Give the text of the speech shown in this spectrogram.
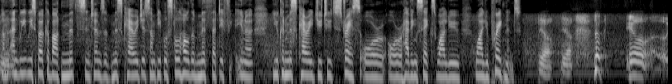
Um, And we, we spoke about myths in terms of miscarriages. Some people still hold the myth that if, you know, you can miscarry due to stress or, or having sex while, you, while you're pregnant. Yeah, yeah. Look, you know, uh,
